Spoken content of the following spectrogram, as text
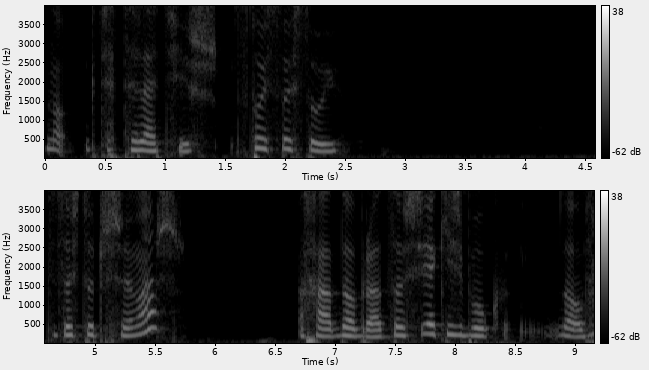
No, gdzie ty lecisz? Stój, stój, stój. Ty coś tu trzymasz? Aha, dobra, coś, jakiś Bóg. Dobra.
